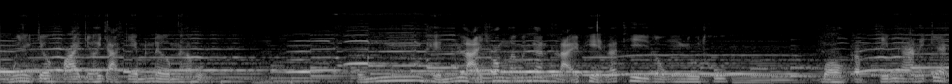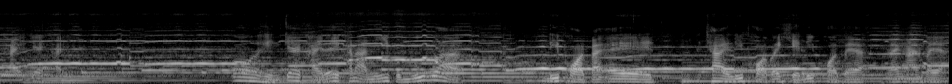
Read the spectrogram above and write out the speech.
ผมก็ยังเจอไฟล์เจอขยะเกมเหมือนเดิมนะครับผมผมเห็นหลายช่องแล้วเหมือนกันหลายเพจแล้วที่ลง YouTube บอกกับทีมงานให้แก้ไขแก้ไข ก็เห็นแก้ไขได้ขนาดนี้ผมรู้ว่ารีพอร์ตไปไอ้ใช่รีพอร์ตไปเขียนรีพอร์ตไปอะรายงานไปอะ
